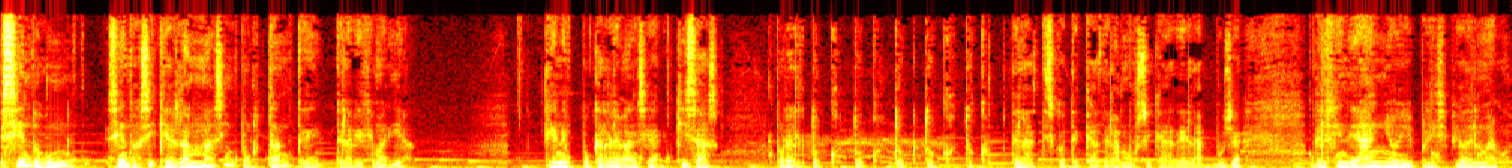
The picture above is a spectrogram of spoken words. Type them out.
siendo, un, siendo así, que es la más importante de la Virgen María, tiene poca relevancia quizás por el toco, toco, toco, toco, toco de las discotecas, de la música, de la bulla del fin de año y principio del nuevo.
